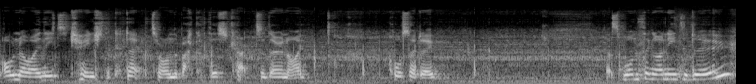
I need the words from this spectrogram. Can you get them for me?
Oh no, I need to change the connector on the back of this tractor, don't I? Of course I do. That's one thing I need to do.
